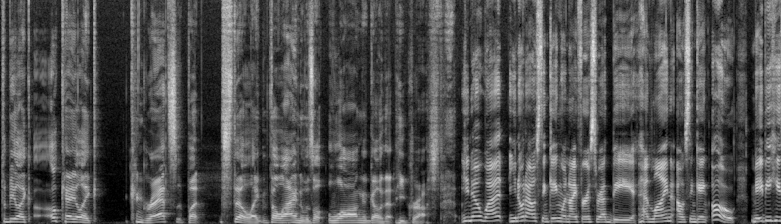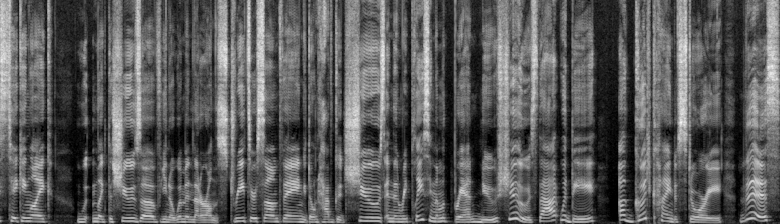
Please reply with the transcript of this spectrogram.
to be like, okay, like, congrats, but still, like, the line was long ago that he crossed. You know what? You know what I was thinking when I first read the headline? I was thinking, oh, maybe he's taking like w- like the shoes of you know women that are on the streets or something don't have good shoes and then replacing them with brand new shoes that would be a good kind of story this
